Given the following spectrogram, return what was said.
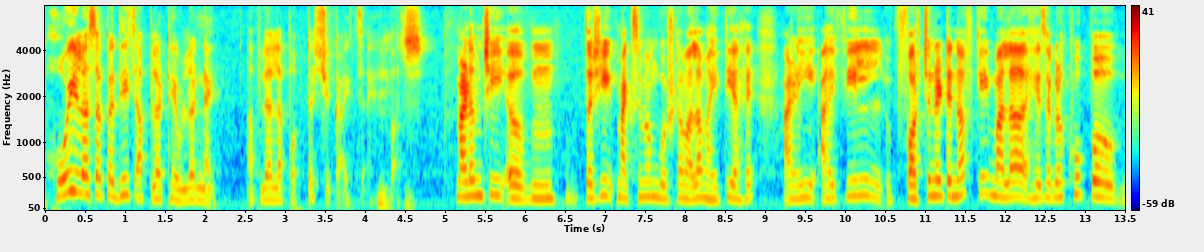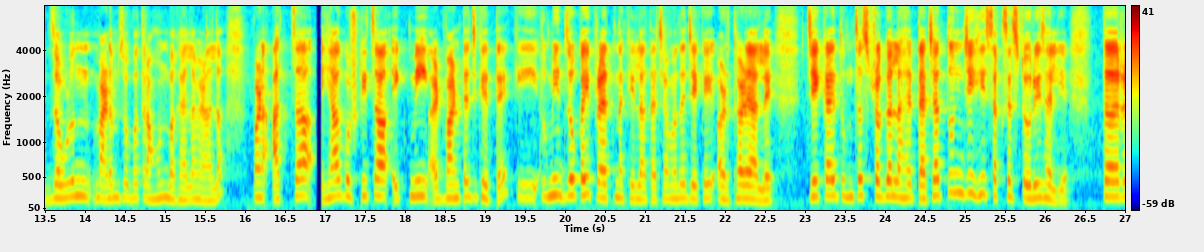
होईल असं कधीच आपलं ठेवलं नाही. आपल्याला फक्त शिकायचं आहे बस. मॅडमची तशी मॅक्सिमम गोष्ट मला माहिती आहे. आणि आय फील फॉर्च्युनेट इनफ की मला हे सगळं खूप जवळून मॅडमसोबत राहून बघायला मिळालं. पण आजचा ह्या गोष्टीचा एक मी ॲडव्हान्टेज घेते की तुम्ही जो काही प्रयत्न केला त्याच्यामध्ये जे काही अडथळे आले जे काही तुमचं स्ट्रगल आहे त्याच्यातून जी ही सक्सेस स्टोरी झाली आहे. तर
